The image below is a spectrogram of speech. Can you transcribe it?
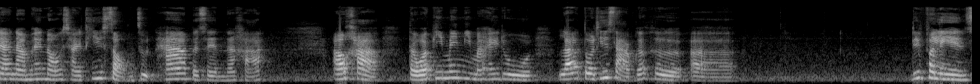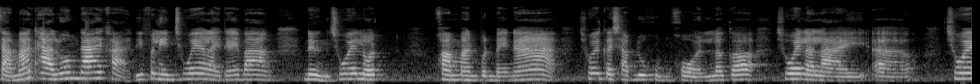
แนะนำให้น้องใช้ที่ 2.5%นะคะ เอาค่ะ แต่ว่าพี่ไม่มีมาให้ดู และตัวที่ 3 ก็คือดิฟเฟอรีนสามารถทาร่วมได้ค่ะ ดิฟเฟอรีนช่วยอะไรได้บ้าง 1. ช่วยลด ความมันบนใบหน้า ช่วยกระชับรูขุมขน แล้วก็ช่วยละลายช่วย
